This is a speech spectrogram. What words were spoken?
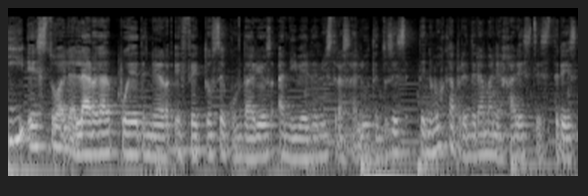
y esto a la larga puede tener efectos secundarios a nivel de nuestra salud. Entonces tenemos que aprender a manejar este estrés.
